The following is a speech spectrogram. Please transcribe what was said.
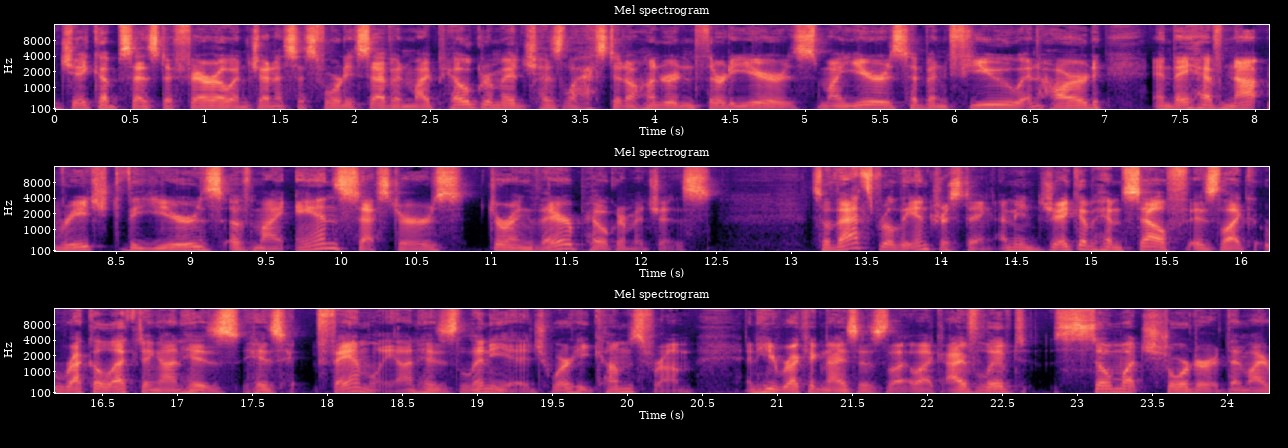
Jacob says to Pharaoh in Genesis 47, My pilgrimage has lasted 130 years. My years have been few and hard, and they have not reached the years of my ancestors during their pilgrimages. So that's really interesting. I mean, Jacob himself is like recollecting on his his family, on his lineage, where he comes from, and he recognizes that like I've lived so much shorter than my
